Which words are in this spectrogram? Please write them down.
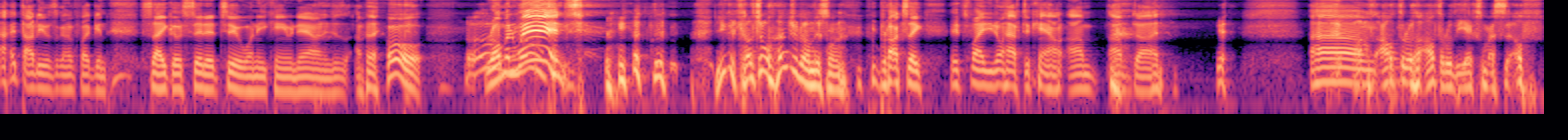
I thought he was gonna fucking psycho sit it too when he came down and just I'm like, oh, Oh, Roman no. wins. you could count to 100 on this one. Brock's like, it's fine, you don't have to count. I'm I'm done. Yeah. Um, I'll, I'll throw I'll throw the X myself.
